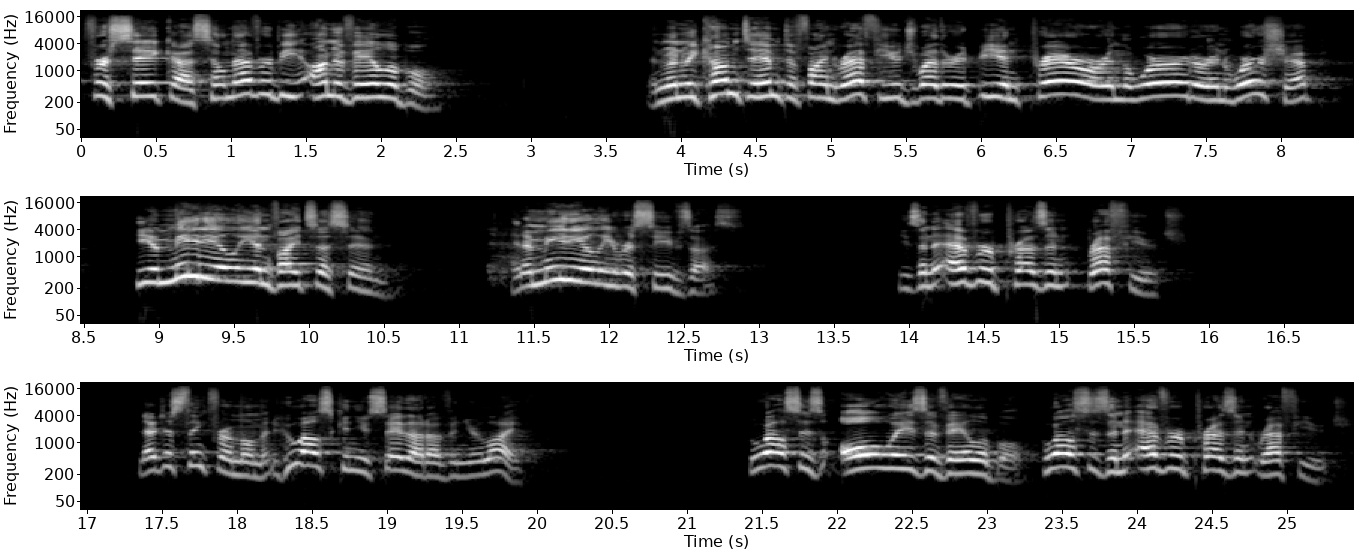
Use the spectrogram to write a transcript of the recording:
forsake us, He'll never be unavailable. And when we come to Him to find refuge, whether it be in prayer or in the Word or in worship, He immediately invites us in and immediately receives us. He's an ever present refuge. Now just think for a moment who else can you say that of in your life? Who else is always available? Who else is an ever present refuge?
